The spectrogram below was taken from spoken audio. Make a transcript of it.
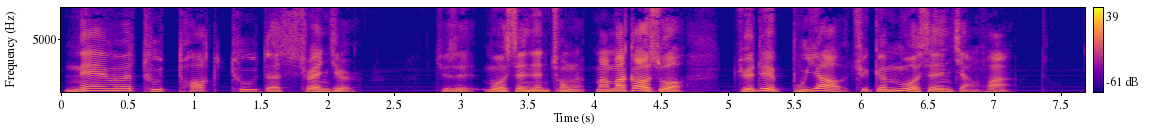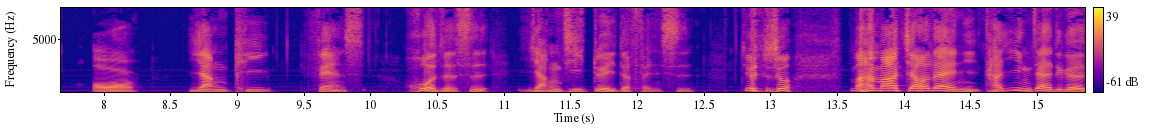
never to talk to the stranger，就是陌生人。从妈妈告诉我，绝对不要去跟陌生人讲话，or Yankee fans，或者是洋基队的粉丝。就是说，妈妈交代你，他印在这个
